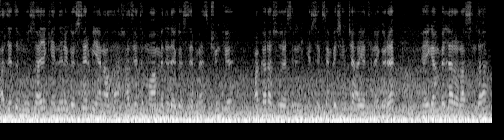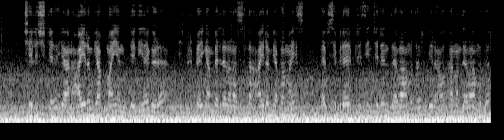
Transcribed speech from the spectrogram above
Hazreti Musa'ya kendini göstermeyen Allah Hazreti Muhammed'e Bakara suresinin 285. ayetine göre peygamberler arasında çelişki yani ayrım yapmayın dediğine göre hiçbir peygamberler arasında ayrım yapamayız. Hepsi birer bir zincirin devamıdır, bir halkanın devamıdır.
